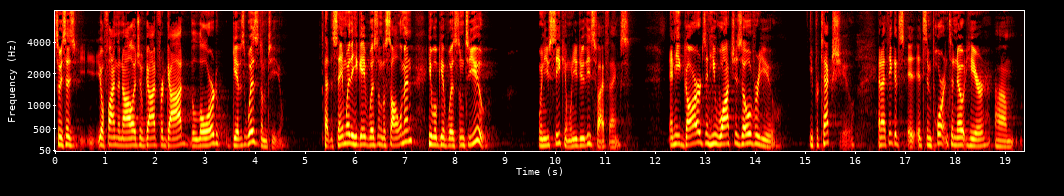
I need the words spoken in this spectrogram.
So he says, you'll find the knowledge of God, for God, the Lord, gives wisdom to you. That the same way that he gave wisdom to Solomon, he will give wisdom to you when you seek him, when you do these five things. And he guards and he watches over you. He protects you. And I think it's, it's important to note here, um,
